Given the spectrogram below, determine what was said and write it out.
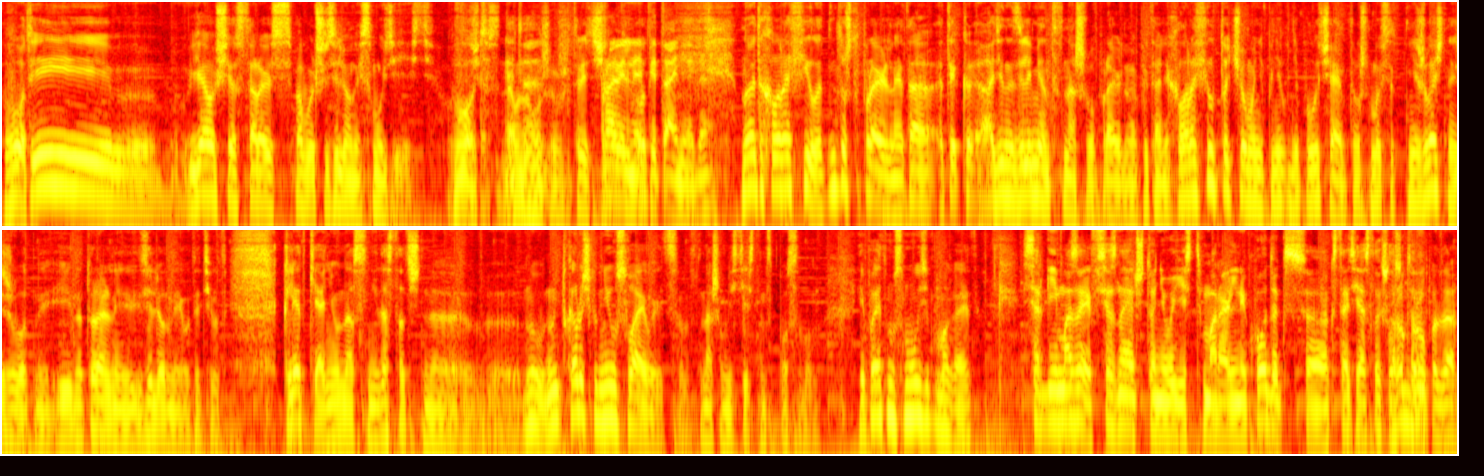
Вот. И э, я вообще стараюсь побольше зеленой смузи есть. Вот. сейчас. Давно уже, уже третий Правильное год. питание, да? Но это хлорофилл. Это не то, что правильно. Это, один из элементов нашего правильного питания. Хлорофилл то, чего мы не, не получаем. Потому что мы все-таки не жвачные животные. И натуральные зеленые вот эти вот клетки, они у нас недостаточно... э, Ну, ну, короче, не усваивается нашим естественным способом. И поэтому смузи помогает. Сергей Мазаев, все знают, что у него есть моральный кодекс. Э, Кстати, я слышал, что Рок-группа, да.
